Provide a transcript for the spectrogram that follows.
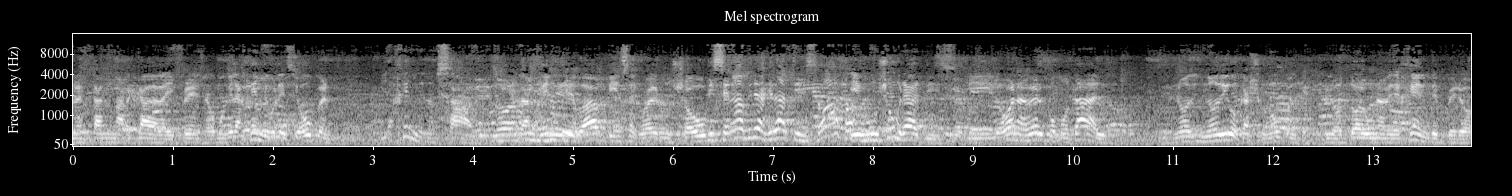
no, es tan marcada la diferencia, como que la gente vos le decís Open gente no sabe. La gente va, piensa que va a haber un show Dicen, ah, mira, es gratis. Ah, es un show gratis y lo van a ver como tal. No, no digo que haya un Open que explotó alguna vez de gente, pero,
